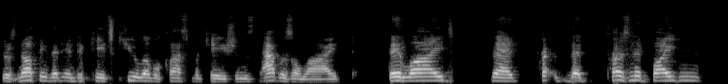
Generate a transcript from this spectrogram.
there's nothing that indicates Q level classifications. That was a lie. They lied that that President Biden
